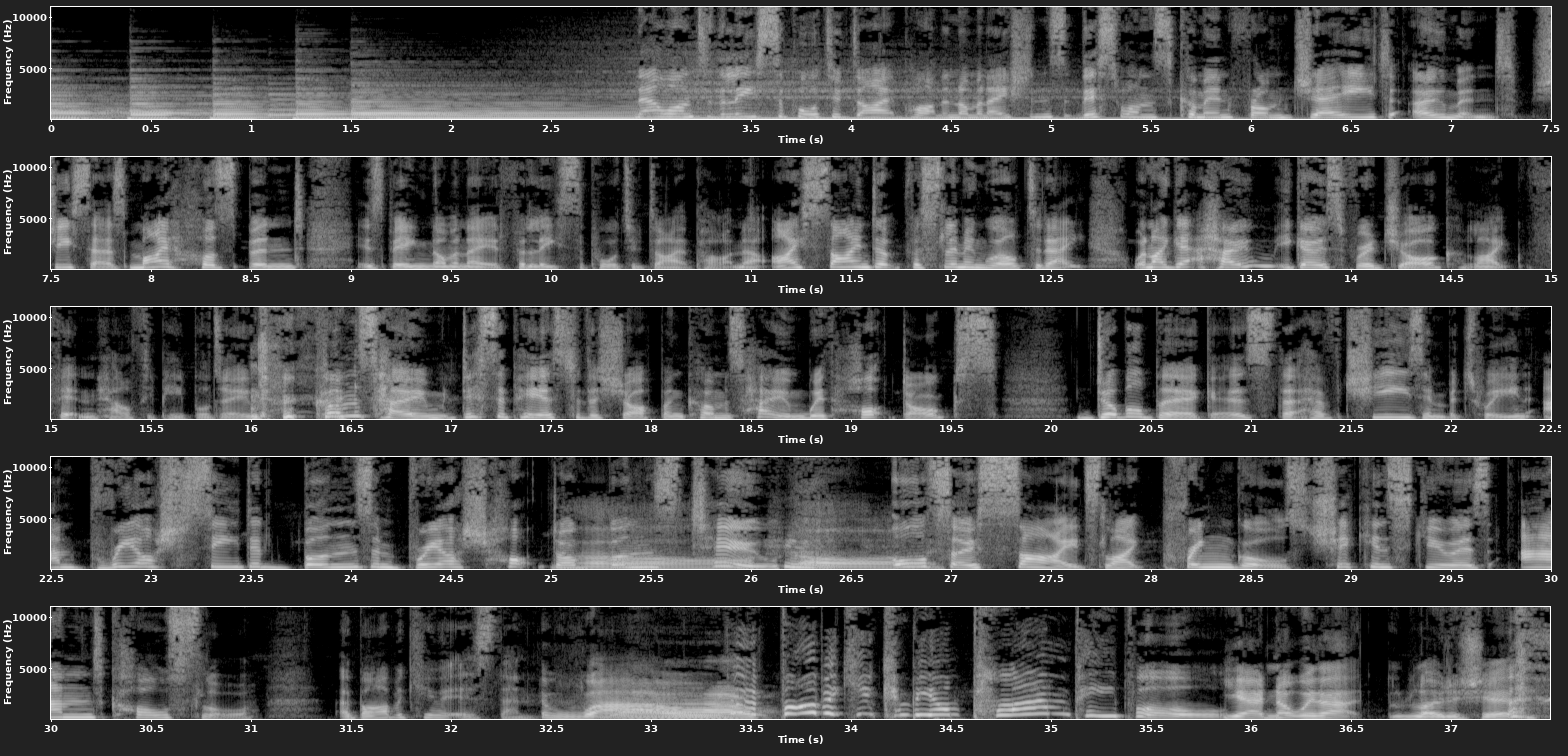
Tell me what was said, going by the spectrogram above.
On to the least supported diet partner nominations. This one's coming from Jade Omond. She says, My husband is being nominated for least supportive diet partner. I signed up for Slimming World today. When I get home, he goes for a jog, like fit and healthy people do, comes home, disappears to the shop, and comes home with hot dogs, double burgers that have cheese in between, and brioche seeded buns and brioche hot dog oh, buns too. Also, sides like Pringles, chicken skewers, and coleslaw. A barbecue it is then. Wow. Yeah, barbecue can be on plan, people. Yeah, not with that load of shit.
